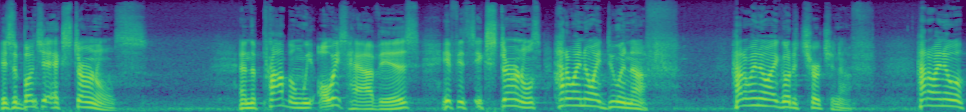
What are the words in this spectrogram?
it's a bunch of externals. And the problem we always have is if it's externals, how do I know I do enough? How do I know I go to church enough? How do I know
